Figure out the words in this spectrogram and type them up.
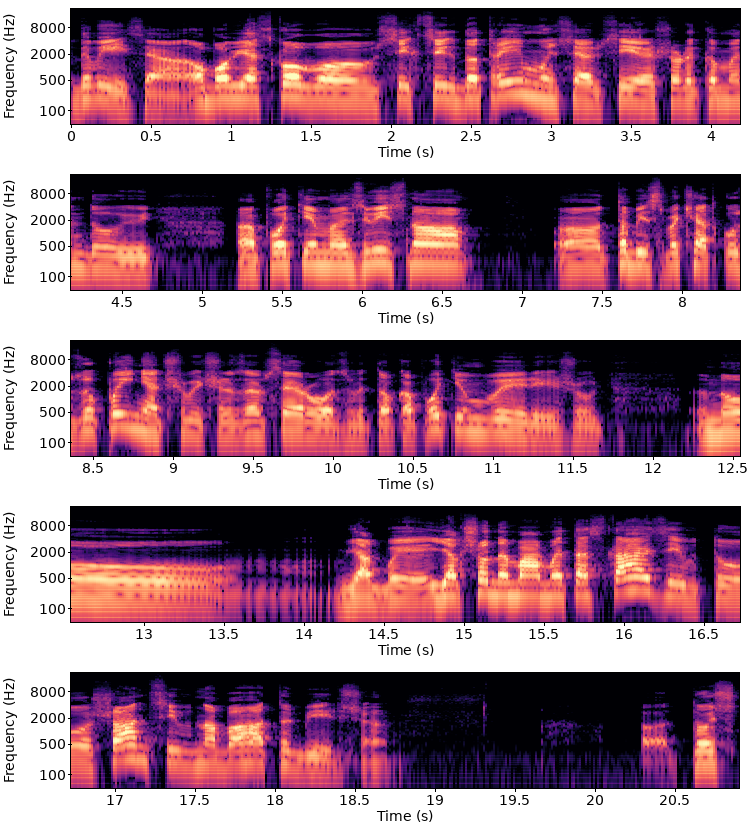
дивіться, обов'язково всіх цих дотримуйся, всі, що рекомендують. А потім, звісно, е, тобі спочатку зупинять швидше за все розвиток, а потім виріжуть. Ну, якби, якщо нема метастазів, то шансів набагато більше. Е, Тож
